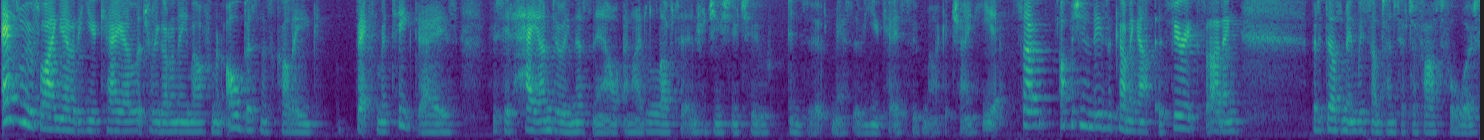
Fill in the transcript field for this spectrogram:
As we were flying out of the UK, I literally got an email from an old business colleague back from Ethique days who said, Hey, I'm doing this now and I'd love to introduce you to insert massive UK supermarket chain here. So opportunities are coming up. It's very exciting, but it does mean we sometimes have to fast forward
